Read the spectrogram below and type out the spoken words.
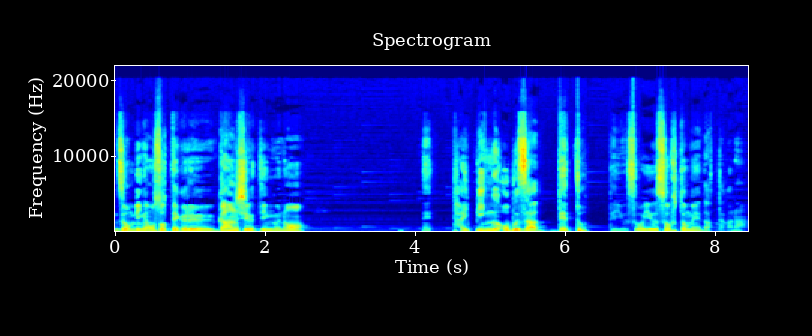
ゾンビが襲ってくるガンシューティングの、え、タイピングオブザ・デッドっていう、そういうソフト名だったかな。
